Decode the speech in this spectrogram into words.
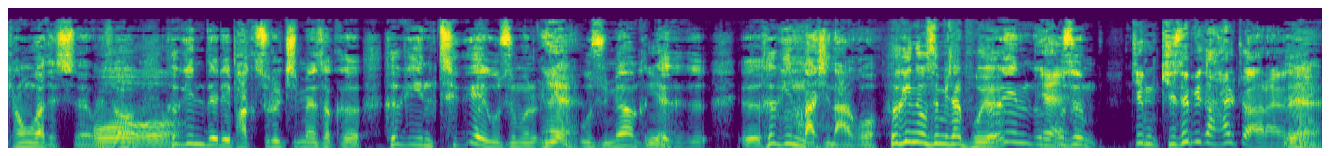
경우가 됐어요. 그래서 오, 오. 흑인들이 박수를 치면서 그 흑인 특유의 웃음을 예. 웃으면 그때 예. 그, 그 흑인 맛이 나고 흑인 웃음이 잘 보여요? 흑인 예. 웃음 지금 기섭이가 할 줄 알아요. 네.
